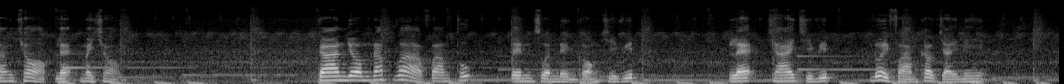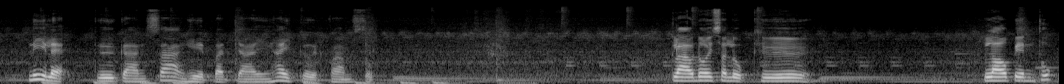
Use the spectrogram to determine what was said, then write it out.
ทั้งชอบและไม่ชอบ การยอมรับว่าความทุกข์ เป็นส่วนหนึ่งของชีวิต และใช้ชีวิตด้วยความเข้าใจนี้ นี่แหละคือการสร้างเหตุปัจจัยให้เกิดความสุข กล่าวโดยสรุปคือ เราเป็นทุกข์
